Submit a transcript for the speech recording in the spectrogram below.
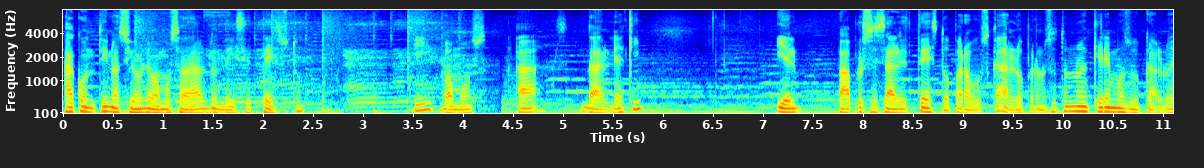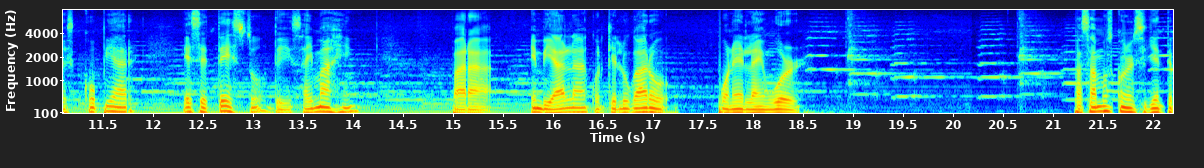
A continuación le vamos a dar donde dice texto y vamos a darle aquí y el va a procesar el texto para buscarlo, pero nosotros no queremos buscarlo, es copiar ese texto de esa imagen para enviarla a cualquier lugar o ponerla en Word. Pasamos con el siguiente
